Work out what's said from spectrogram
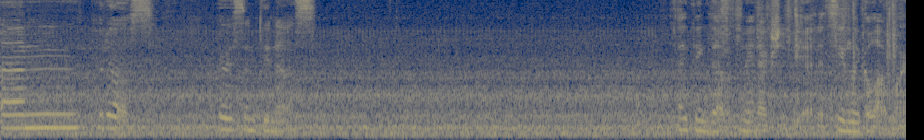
Um, what else? There was something else. I think that might actually be it. It seemed like a lot more.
